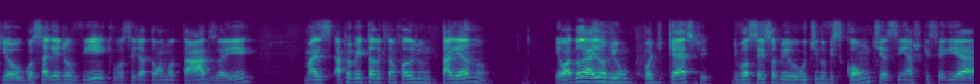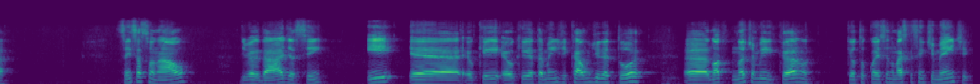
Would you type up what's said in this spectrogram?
que eu gostaria de ouvir, que vocês já estão anotados aí. Mas aproveitando que estão falando de um italiano, eu adoraria ouvir um podcast de vocês sobre o Tino Visconti, assim, acho que seria sensacional, de verdade, assim. E é, eu, que, eu queria também indicar um diretor é, norte-americano que eu tô conhecendo mais recentemente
